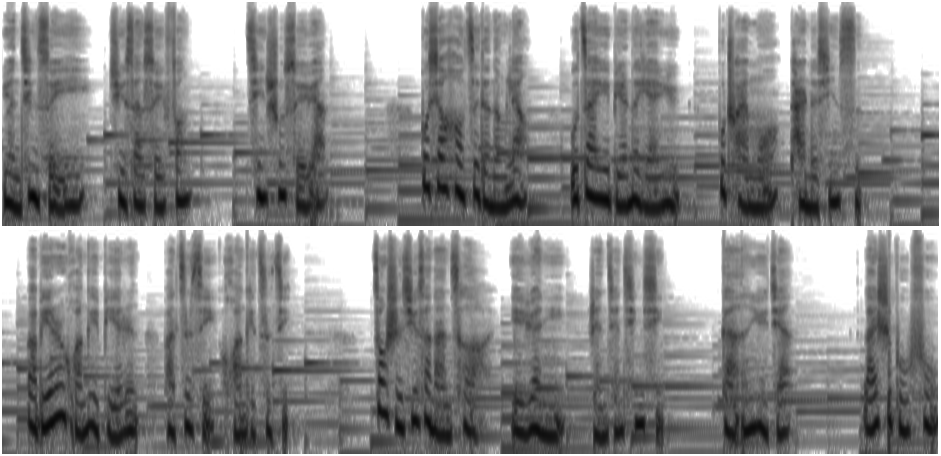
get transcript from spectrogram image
远近随意，聚散随风，亲疏随缘。不消耗自己的能量，不在意别人的言语，不揣摩他人的心思，把别人还给别人，把自己还给自己。纵使聚散难测，也愿你人间清醒，感恩遇见，来时不负，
